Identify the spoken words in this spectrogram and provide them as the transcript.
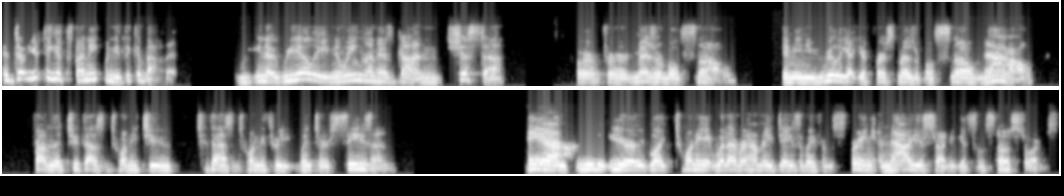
And don't you think it's funny when you think about it? You know, really, New England has gotten shista for for measurable snow. I mean, you really got your first measurable snow now from the 2022 2023 winter season. And yeah. you're like 28 whatever how many days away from spring and now you're starting to get some snowstorms.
